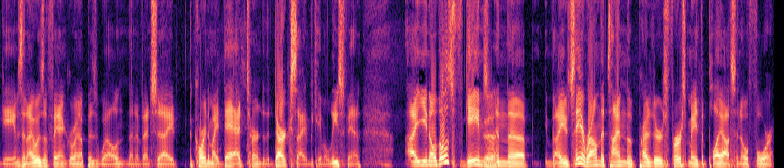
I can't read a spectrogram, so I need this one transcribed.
games, and I was a fan growing up as well. And then eventually, I, according to my dad, turned to the dark side, and became a Leafs fan. I, you know, those games Yeah. in the I would say around the time the Predators first made the playoffs in 04,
